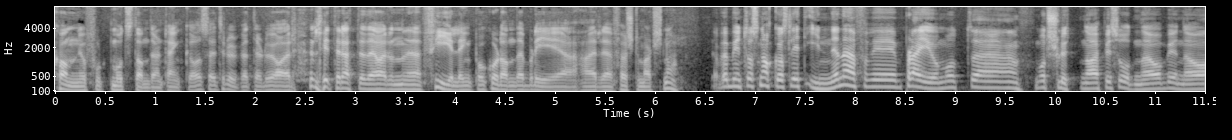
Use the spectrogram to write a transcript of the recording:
kan jo fort motstanderen tenke også. Jeg tror Petter, du har litt rett i det. Har en eh, feeling på hvordan det blir her første matchen. da. Ja, vi har begynt å snakke oss litt inn i det, for vi pleier jo mot, uh, mot slutten av episodene å begynne å,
